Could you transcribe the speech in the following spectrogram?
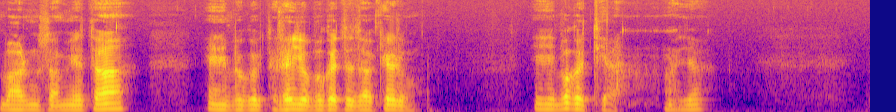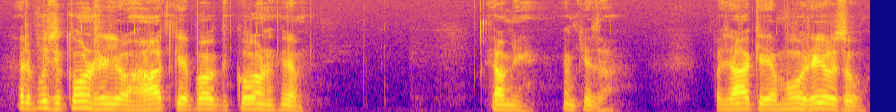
બાળમું સ્વામી હતા, એની ભગત રહ્યો, ભગત હતા ખેડો એ ભગત થયા. અરે પૂછ્યું કોણ રહ્યો? હાથ કે પગ? કોણ? એમ. સ્વામી એમ કહેતા. પછી આ કે હું રહ્યો છું.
